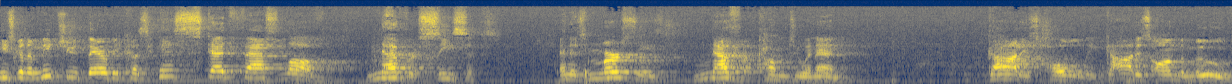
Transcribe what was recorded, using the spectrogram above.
He's going to meet you there because His steadfast love never ceases, and His mercies never come to an end. God is holy, God is on the move.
